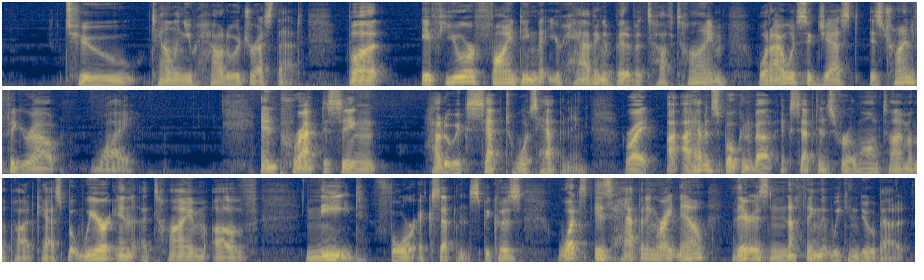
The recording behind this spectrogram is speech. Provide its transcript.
to telling you how to address that. But if you're finding that you're having a bit of a tough time, what I would suggest is trying to figure out why and practicing how to accept what's happening, right? I, haven't spoken about acceptance for a long time on the podcast, but we are in a time of need for acceptance because what is happening right now, there is nothing that we can do about it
